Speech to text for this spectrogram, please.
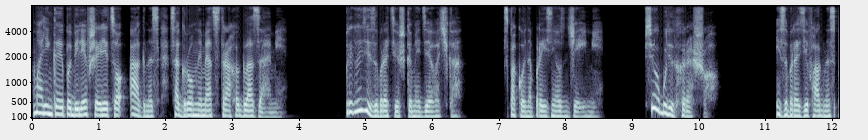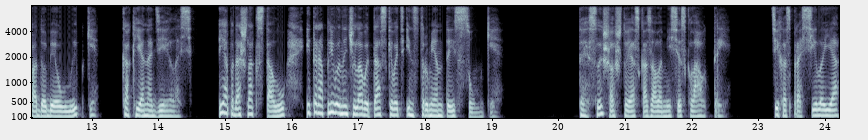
маленькое побелевшее лицо Агнес с огромными от страха глазами. «Пригляди за братишками, девочка», спокойно произнес Джейми. «Все будет хорошо». Изобразив Агнес подобие улыбки, как я надеялась, я подошла к столу и торопливо начала вытаскивать инструменты из сумки. «Ты слышал, что я сказала миссис Клаудтри?» — тихо спросила я,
